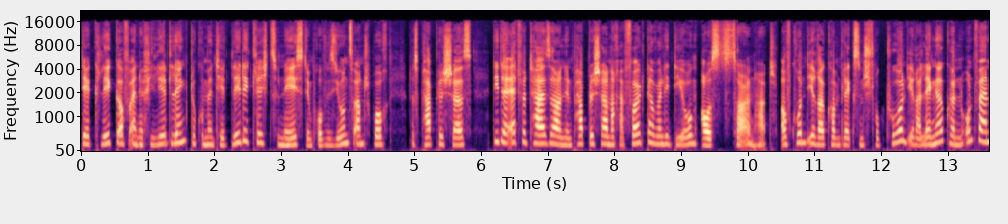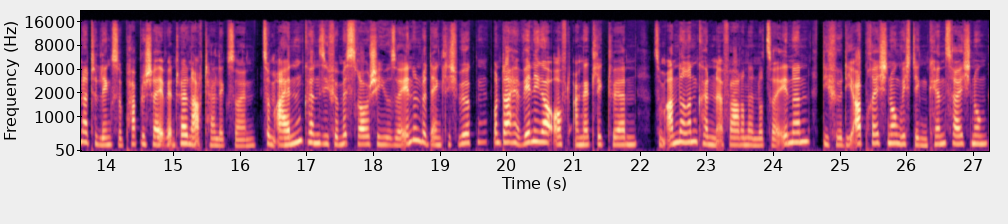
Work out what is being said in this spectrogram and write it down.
Der Klick auf einen Affiliate-Link dokumentiert lediglich zunächst den Provisionsanspruch des Publishers, die der Advertiser an den Publisher nach erfolgter Validierung auszahlen hat. Aufgrund ihrer komplexen Struktur und ihrer Länge können unveränderte Links für Publisher eventuell nachteilig sein. Zum einen können sie für misstrauische UserInnen bedenklich wirken und daher weniger oft angeklickt werden. Zum anderen können erfahrene NutzerInnen die für die Abrechnung wichtigen Kennzeichnungen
